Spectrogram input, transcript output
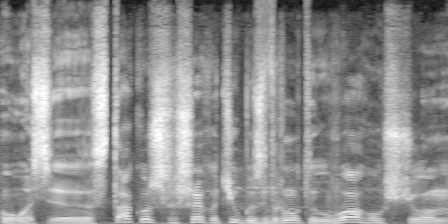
Ось також ще хотів би звернути увагу, що.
